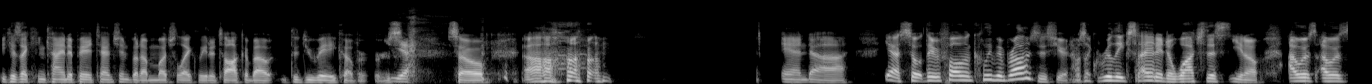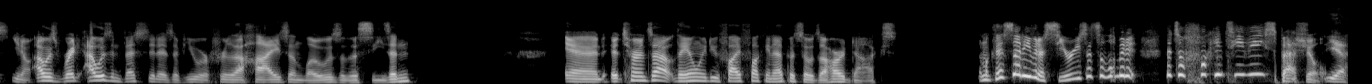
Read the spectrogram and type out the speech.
because I can kind of pay attention, but I'm much likely to talk about the duvet covers. Yeah. So, um, and uh, yeah, so they were following Cleveland Browns this year, and I was like really excited to watch this. You know, I was, I was, you know, I was ready. I was invested as a viewer for the highs and lows of the season. And it turns out they only do five fucking episodes of Hard Knocks. I'm like, that's not even a series. That's a limited. That's a fucking TV special. Yeah.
